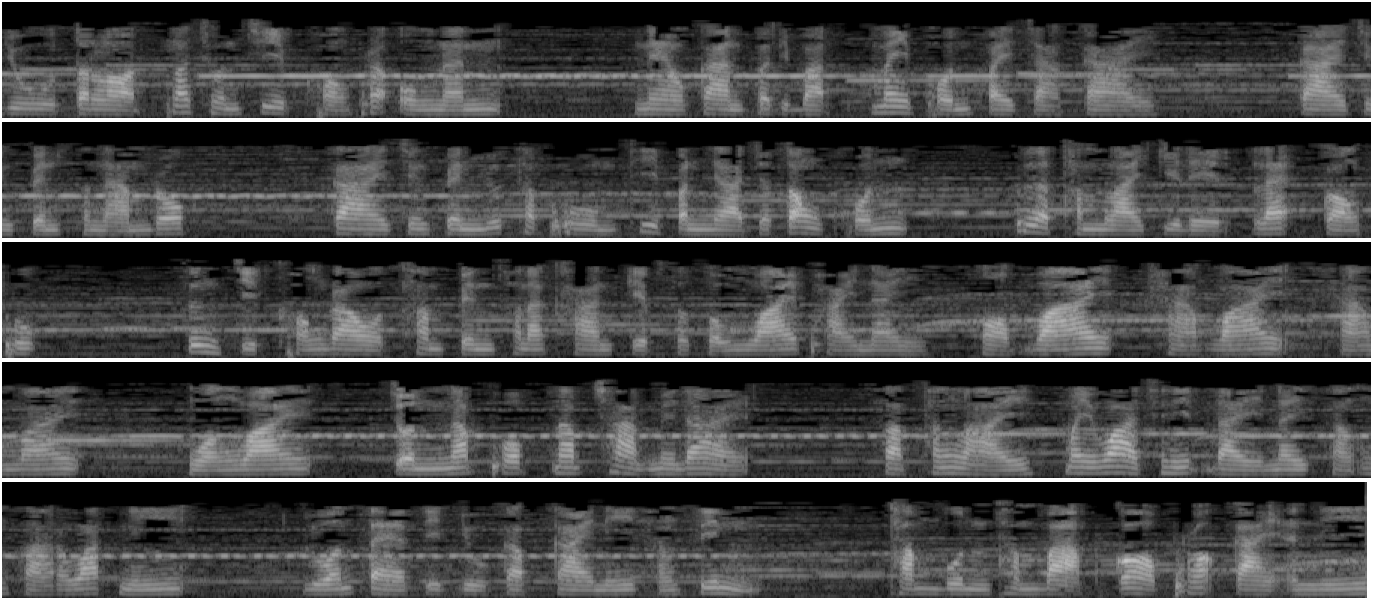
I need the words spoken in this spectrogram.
อยู่ตลอดพระชนชีพของพระองค์นั้น แนวการปฏิบัติไม่พ้นไปจากกาย กายจึงเป็นสนามรบ กายจึงเป็นยุทธภูมิที่ปัญญาจะต้องพ้น เพื่อทำลายกิเลสและกองทุกข์ ซึ่งจิตของเราทำเป็นธนาคารเก็บสะสมไว้ภายใน หอบไว้ หาไว้ หามไว้ ห่วงไว้ จนนับพบนับชาติไม่ได้ สัตว์ทั้งหลายไม่ว่าชนิดใดในสังสารวัตนี้ ล้วนแต่ติดอยู่กับกายนี้ทั้งสิ้น ทำบุญทำบาปก็เพราะกายอันนี้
